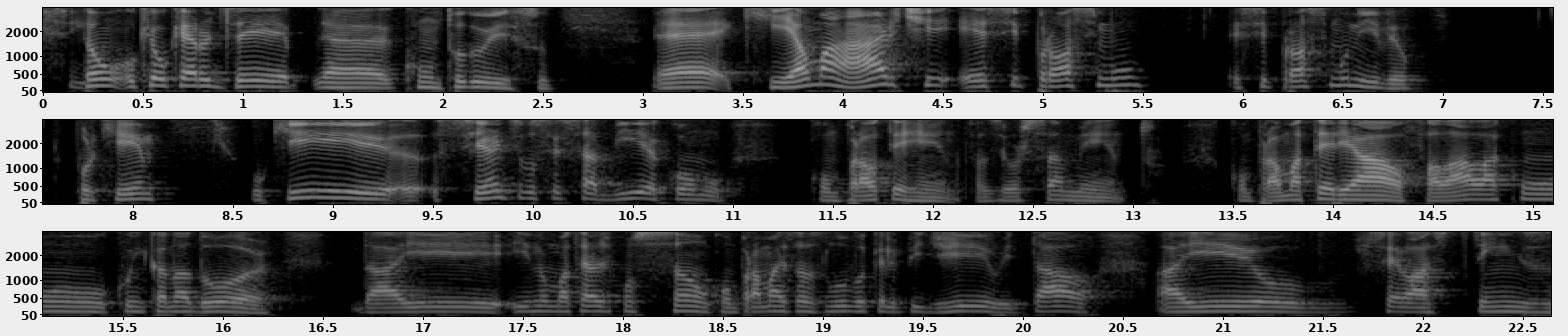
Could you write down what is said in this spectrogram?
Sim. Então, o que eu quero dizer é, com tudo isso é que é uma arte esse próximo, esse próximo nível. Porque o que, se antes você sabia como comprar o terreno, fazer orçamento, comprar o material, falar lá com, com o encanador, daí ir no material de construção, comprar mais as luvas que ele pediu e tal. Aí, sei lá, se tens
